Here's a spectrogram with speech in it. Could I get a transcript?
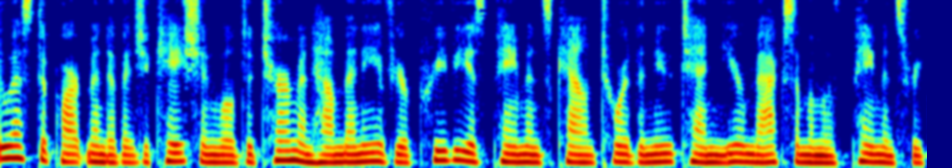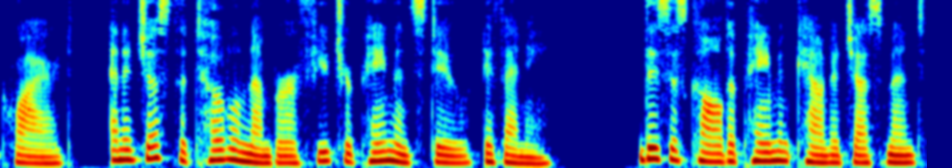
U.S. Department of Education will determine how many of your previous payments count toward the new 10 year maximum of payments required, and adjust the total number of future payments due, if any. This is called a payment count adjustment,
